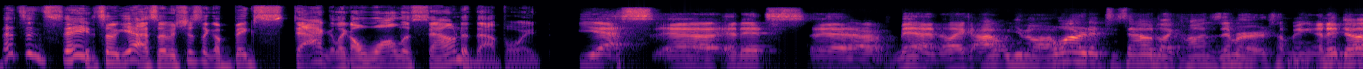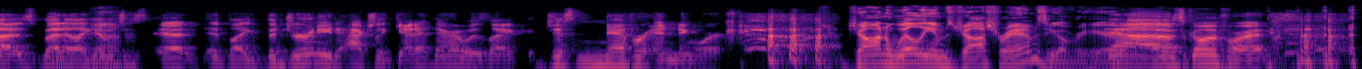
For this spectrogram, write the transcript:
That's insane. So yeah, so it's just like a big stack, like a wall of sound at that point. Yes, uh, and it's uh, man, like I, you know, I wanted it to sound like Hans Zimmer or something, and it does. But like it was just, uh, it like the journey to actually get it there was like just never-ending work. John Williams, Josh Ramsay over here. yeah, I was going for it.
